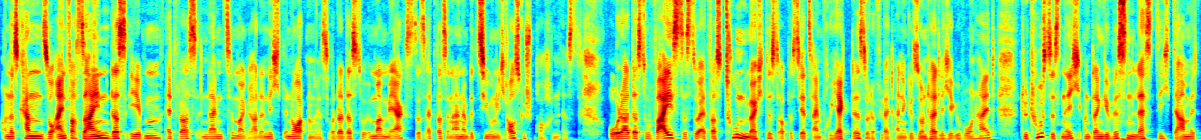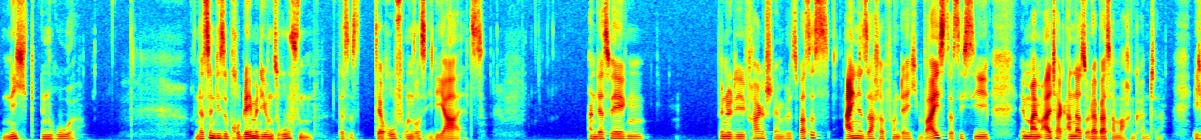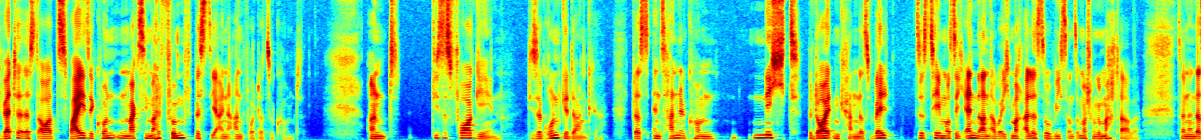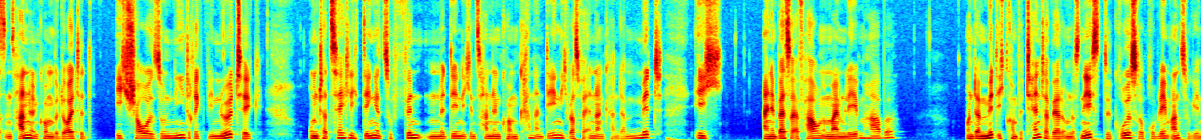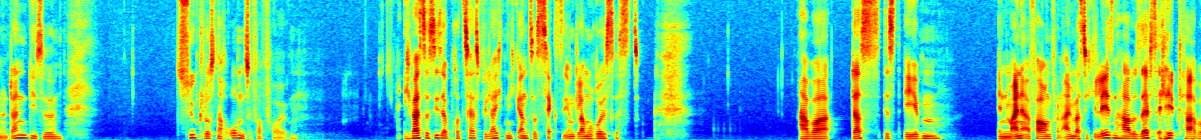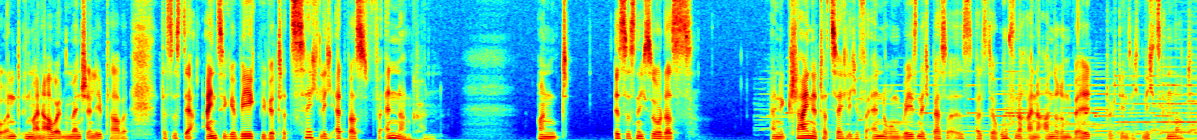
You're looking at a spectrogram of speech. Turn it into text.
Und es kann so einfach sein, dass eben etwas in deinem Zimmer gerade nicht in Ordnung ist oder dass du immer merkst, dass etwas in einer Beziehung nicht ausgesprochen ist oder dass du weißt, dass du etwas tun möchtest, ob es jetzt ein Projekt ist oder vielleicht eine gesundheitliche Gewohnheit. Du tust es nicht und dein Gewissen lässt dich damit nicht in Ruhe. Und das sind diese Probleme, die uns rufen. Das ist der Ruf unseres Ideals. Und deswegen wenn du dir die Frage stellen würdest, was ist eine Sache, von der ich weiß, dass ich sie in meinem Alltag anders oder besser machen könnte? Ich wette, es dauert zwei Sekunden, maximal fünf, bis dir eine Antwort dazu kommt. Und dieses Vorgehen, dieser Grundgedanke, dass ins Handeln kommen nicht bedeuten kann, das Weltsystem muss sich ändern, aber ich mache alles so, wie ich es sonst immer schon gemacht habe, sondern das ins Handeln kommen bedeutet, ich schaue so niedrig wie nötig um tatsächlich Dinge zu finden, mit denen ich ins Handeln kommen kann, an denen ich was verändern kann, damit ich eine bessere Erfahrung in meinem Leben habe und damit ich kompetenter werde, um das nächste größere Problem anzugehen und dann diesen Zyklus nach oben zu verfolgen. Ich weiß, dass dieser Prozess vielleicht nicht ganz so sexy und glamourös ist. Aber das ist eben in meiner Erfahrung von allem, was ich gelesen habe, selbst erlebt habe und in meiner Arbeit mit Menschen erlebt habe, das ist der einzige Weg, wie wir tatsächlich etwas verändern können. Und ist es nicht so, dass eine kleine tatsächliche Veränderung wesentlich besser ist als der Ruf nach einer anderen Welt, durch den sich nichts ändert?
